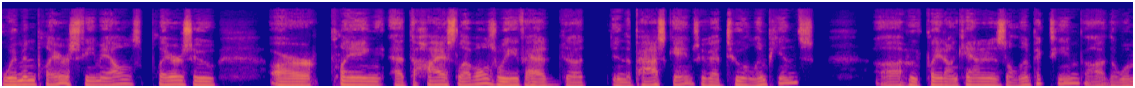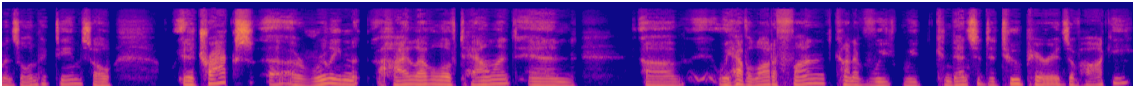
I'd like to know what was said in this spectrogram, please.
women players, females players who are playing at the highest levels. We've had uh, in the past games, we've had two Olympians uh, who've played on Canada's Olympic team, uh, the women's Olympic team. So it attracts a, really high level of talent, and uh, we have a lot of fun. Kind of, we we condense it to two periods of hockey.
